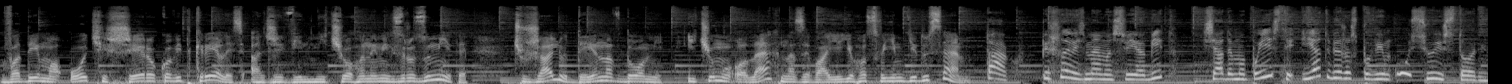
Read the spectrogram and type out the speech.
Вадима очі широко відкрились, адже він нічого не міг зрозуміти. Чужа людина в домі. І чому Олег називає його своїм дідусем? Так, пішли візьмемо свій обід, сядемо поїсти, і я тобі розповім усю історію.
